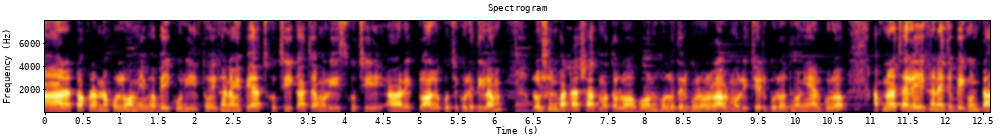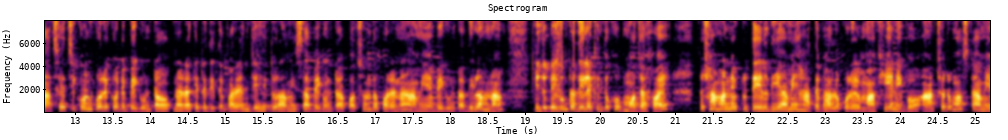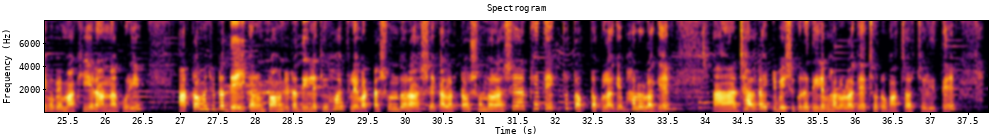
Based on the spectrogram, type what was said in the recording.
আর টক রান্না করলেও আমি এভাবেই করি। তো এখানে আমি পেঁয়াজ কুচি, কাঁচামরিচ কুচি আর একটু আলু কুচি করে দিলাম। রসুন বাটা, স্বাদ মতো লবণ, হলুদের গুঁড়ো, লাল মরিচের গুঁড়ো, ধনিয়ার গুঁড়ো। আপনারা চাইলে এখানে যে বেগুনটা আছে, চিকন করে করে বেগুনটাও আপনারা কেটে দিতে পারেন। যেহেতু রামিসা বেগুনটা পছন্দ করে না, আমি বেগুনটা দিলাম না। কিন্তু বেগুনটা দিলে কিন্তু খুব মজা হয়। তো সামান্য একটু তেল দিয়ে আমি হাতে ভালো করে মাখিয়ে নিব। আর ছোটো মাছটা আমি এভাবে মাখিয়ে রান্না করি। আর টমেটোটা দেই, কারণ টমেটোটা দিলে কি হয় ফ্লেভারটা সুন্দর আসে কালারটাও সুন্দর আসে, আর খেতে একটু টকটক লাগে, ভালো লাগে। আর ঝালটা একটু বেশি করে দিলে ভালো লাগে ছোটো মাছ চচ্চড়িতে।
